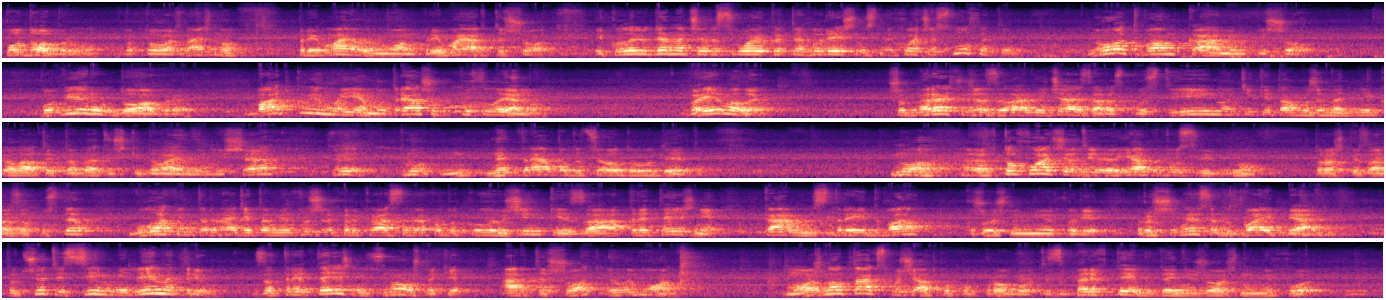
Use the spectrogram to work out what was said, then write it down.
по-доброму. Тобто, знаєш, ну, приймай лимон, приймай артишок. І коли людина через свою категоричність не хоче слухати, ну от вам камінь пішов. Повірив добре. Батькові моєму треба, щоб пухлину. Виявили? Щоб нарешті вже зелений чай зараз постійно, тільки там уже на дні калати таблеточки давай мені ще. Тому не треба до цього доводити. Ну, е, хто хоче, е, я веду свій, ну, трошки зараз запустив. Блог в інтернеті, там є дуже прекрасний випадок, коли у жінки за три тижні камінь з 3,2 в жовчному міохорі розчинився до 2,5. Чуєте, 7 мм за три тижні, знову ж таки, артишок і лимон. Можна так спочатку попробувати, зберегти людині жовчний міхур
